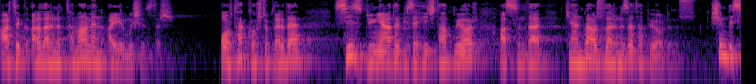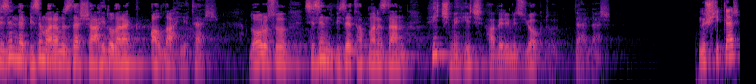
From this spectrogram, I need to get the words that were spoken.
Artık aralarını tamamen ayırmışızdır. Ortak koştukları da, siz dünyada bize hiç tapmıyor, aslında kendi arzularınıza tapıyordunuz. Şimdi sizinle bizim aramızda şahit olarak Allah yeter. Doğrusu sizin bize tapmanızdan hiç mi hiç haberimiz yoktu derler. Müşrikler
